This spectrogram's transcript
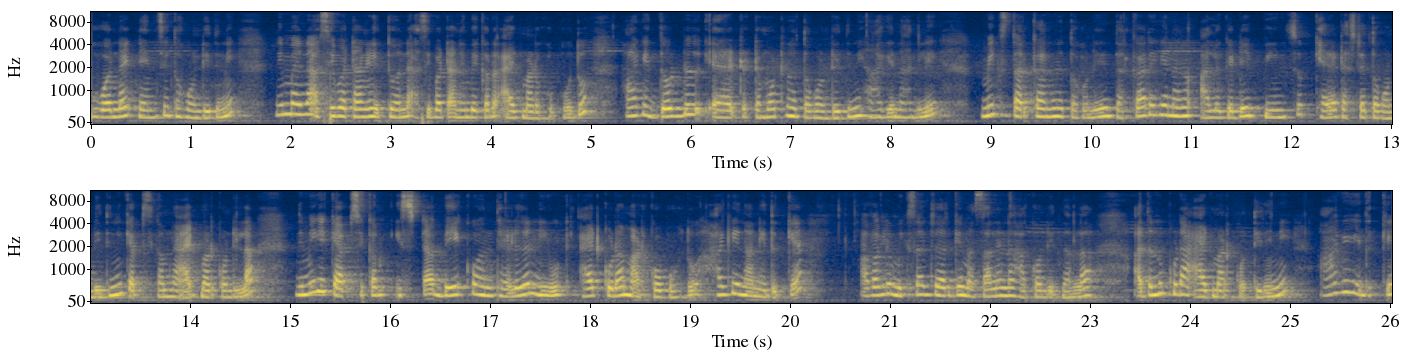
ಓವರ್ ನೈಟ್ ನೆನೆಸಿ ತೊಗೊಂಡಿದ್ದೀನಿ. ನಿಮ್ಮಲ್ಲಿ ಹಸಿ ಬಟಾಣಿ ಇತ್ತು ಅಂದರೆ ಹಸಿ ಬಟಾಣಿ ಬೇಕಾದ್ರೂ ಆ್ಯಡ್ ಮಾಡ್ಕೋಬೋದು. ಹಾಗೆ ದೊಡ್ಡ ಎರಡು ಟೊಮೊಟೊನ ತೊಗೊಂಡಿದ್ದೀನಿ. ಹಾಗೆ ನಾನಿಲ್ಲಿ ಮಿಕ್ಸ್ ತರಕಾರಿನ ತೊಗೊಂಡಿದ್ದೀನಿ. ತರಕಾರಿಗೆ ನಾನು ಆಲೂಗಡ್ಡೆ, ಬೀನ್ಸು, ಕ್ಯಾರೆಟ್ ಅಷ್ಟೇ ತೊಗೊಂಡಿದ್ದೀನಿ. ಕ್ಯಾಪ್ಸಿಕಮ್ನ ಆ್ಯಡ್ ಮಾಡ್ಕೊಂಡಿಲ್ಲ. ನಿಮಗೆ ಕ್ಯಾಪ್ಸಿಕಮ್ ಇಷ್ಟ ಬೇಕು ಅಂತ ಹೇಳಿದ್ರೆ ನೀವು ಆ್ಯಡ್ ಕೂಡ ಮಾಡ್ಕೋಬೋದು. ಹಾಗೆ ನಾನು ಇದಕ್ಕೆ ಆವಾಗಲೇ ಮಿಕ್ಸರ್ ಜಾರ್ಗೆ ಮಸಾಲೆನ ಹಾಕ್ಕೊಂಡಿದ್ನಲ್ಲ ಅದನ್ನು ಕೂಡ ಆ್ಯಡ್ ಮಾಡ್ಕೊತಿದ್ದೀನಿ. ಹಾಗೆ ಇದಕ್ಕೆ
